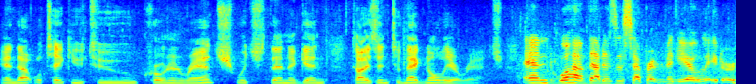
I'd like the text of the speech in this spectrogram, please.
and that will take you to Cronan Ranch, which then again ties into Magnolia Ranch. And we'll have that as a separate video later.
